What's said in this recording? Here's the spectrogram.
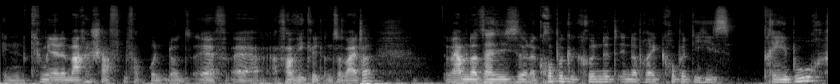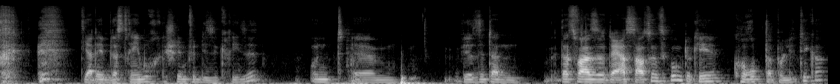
in kriminelle Machenschaften verbunden und äh, äh, verwickelt und so weiter. Wir haben tatsächlich so eine Gruppe gegründet in der Projektgruppe, die hieß Drehbuch. Die hat eben das Drehbuch geschrieben für diese Krise. Und ähm, wir sind dann, das war so der erste Ausgangspunkt, okay, korrupter Politiker.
